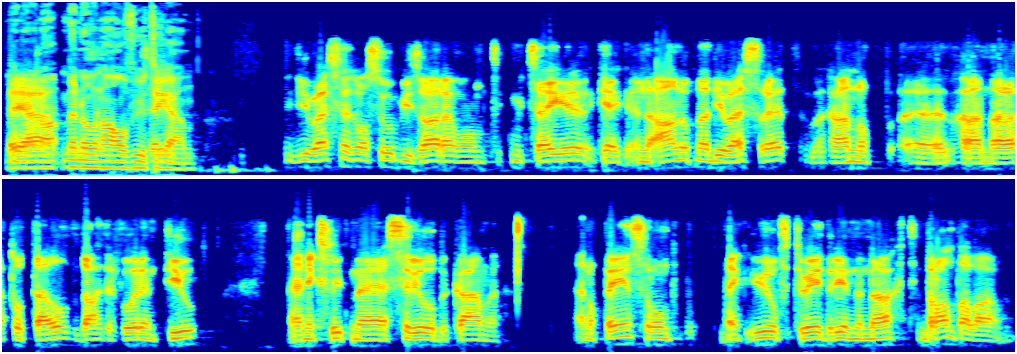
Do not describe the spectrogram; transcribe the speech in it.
Met, ja, nog, met nog een half uur te gaan. Die wedstrijd was zo bizar, hè, want ik moet zeggen, kijk, in de aanloop naar die wedstrijd, we gaan, op, uh, we gaan naar het hotel de dag ervoor in Tiel. En ik sliep met Cyril op de kamer. En opeens rond, denk ik, uur of twee, drie in de nacht, brandalarm.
